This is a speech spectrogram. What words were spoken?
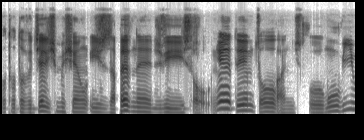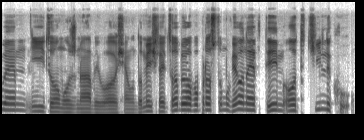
oto dowiedzieliśmy się, iż zapewne drzwi są nie tym, co Państwu mówiłem i co można było się domyśleć, co było po prostu mówione w tym odcinku.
